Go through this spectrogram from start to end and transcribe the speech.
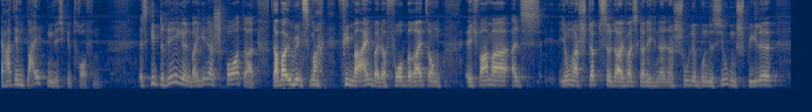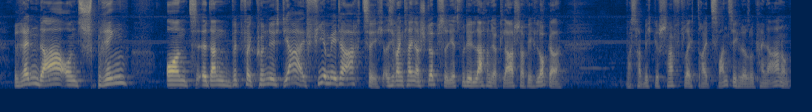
Er hat den Balken nicht getroffen. Es gibt Regeln bei jeder Sportart. Da war übrigens mal, fiel mir ein bei der Vorbereitung, ich war mal als junger Stöpsel da, ich weiß gar nicht, in der Schule Bundesjugendspiele, renn da und spring und äh, dann wird verkündigt, ja, 4,80 Meter. Also ich war ein kleiner Stöpsel, jetzt würde ihr lachen, ja klar, schaffe ich locker. Was habe ich geschafft? Vielleicht 3,20 oder so, keine Ahnung.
